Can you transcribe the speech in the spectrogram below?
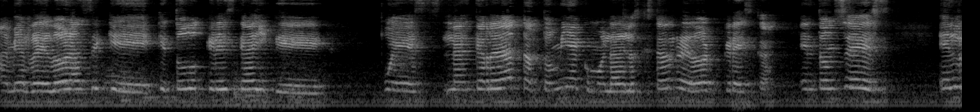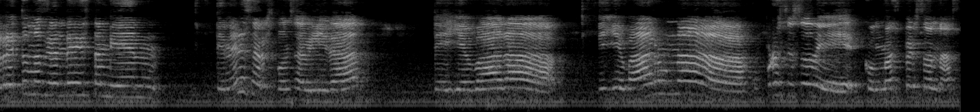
a mi alrededor hace que, que todo crezca y que pues la carrera tanto mía como la de los que están alrededor crezca. Entonces, el reto más grande es también tener esa responsabilidad de llevar a de llevar una, un proceso de, con más personas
